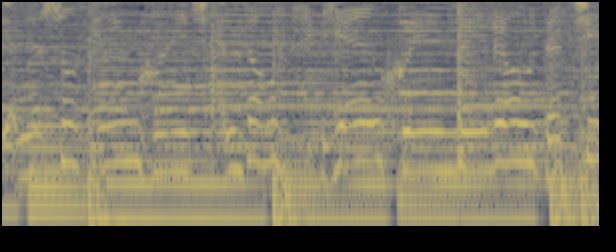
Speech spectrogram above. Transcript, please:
点了首心会颤抖、眼会泪流的情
